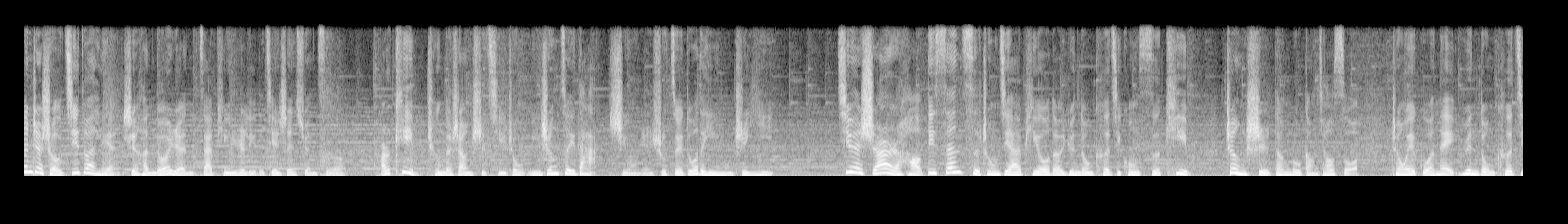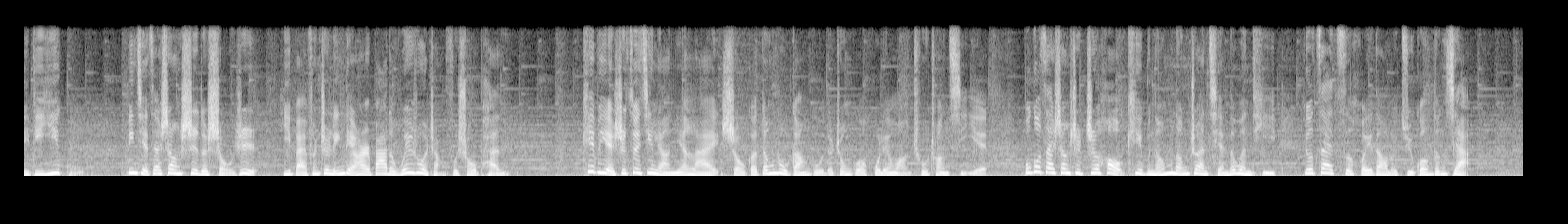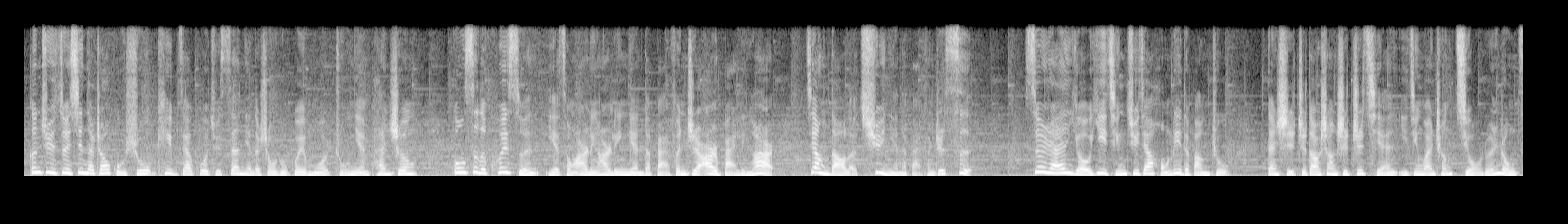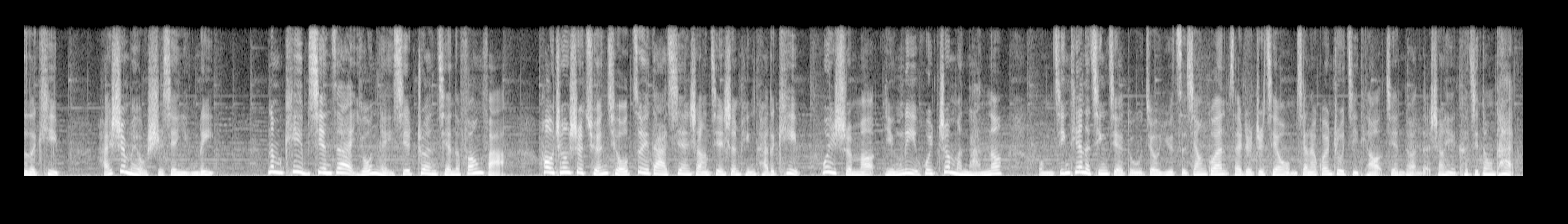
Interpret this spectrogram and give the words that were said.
跟着手机锻炼是很多人在平日里的健身选择，而 Keep 称得上是其中名声最大、使用人数最多的应用之一。七月十二号，第三次冲击 IPO 的运动科技公司 Keep 正式登陆港交所，成为国内运动科技第一股，并且在上市的首日以百分之零点二八的微弱涨幅收盘。Keep 也是最近两年来首个登陆港股的中国互联网初创企业。不过，在上市之后，Keep 能不能赚钱的问题又再次回到了聚光灯下。根据最新的招股书，Keep 在过去三年的收入规模逐年攀升，公司的亏损也从2020年的百分之二百零二降到了去年的百分之四。虽然有疫情居家红利的帮助，但是直到上市之前已经完成九轮融资的 Keep 还是没有实现盈利。那么，Keep 现在有哪些赚钱的方法？号称是全球最大线上健身平台的 Keep，为什么盈利会这么难呢？我们今天的轻解读就与此相关。在这之前，我们先来关注几条简短的商业科技动态。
